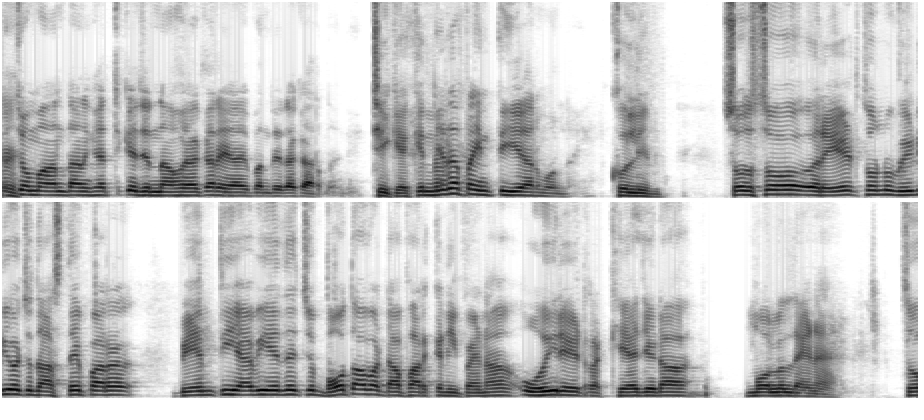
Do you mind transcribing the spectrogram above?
ਵਿੱਚੋਂ ਮਾਨਦਾਨ ਖਿੱਚ ਕੇ ਜਿੰਨਾ ਹੋਇਆ ਘਰੇ ਆਏ ਬੰਦੇ ਦਾ ਕਰ ਦਾਂਗੇ ਠੀਕ ਹੈ ਕਿੰਨਾ? ਇਹਦਾ 35000 ਮੁੱਲ ਹੈ ਜੀ। ਖੋਲੀ ਨੂੰ। ਸੋ ਦੋਸਤੋ ਰੇਟ ਤੁਹਾਨੂੰ ਵੀਡੀਓ 'ਚ ਦੱਸਦੇ ਪਰ ਬੇਨਤੀ ਹੈ ਵੀ ਇਹਦੇ 'ਚ ਬਹੁਤਾ ਵੱਡਾ ਫ਼ਰਕ ਨਹੀਂ ਪੈਣਾ। ਉਹੀ ਰੇਟ ਰੱਖਿਆ ਜਿਹੜਾ ਮੁੱਲ ਲੈਣਾ ਹੈ। ਸੋ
